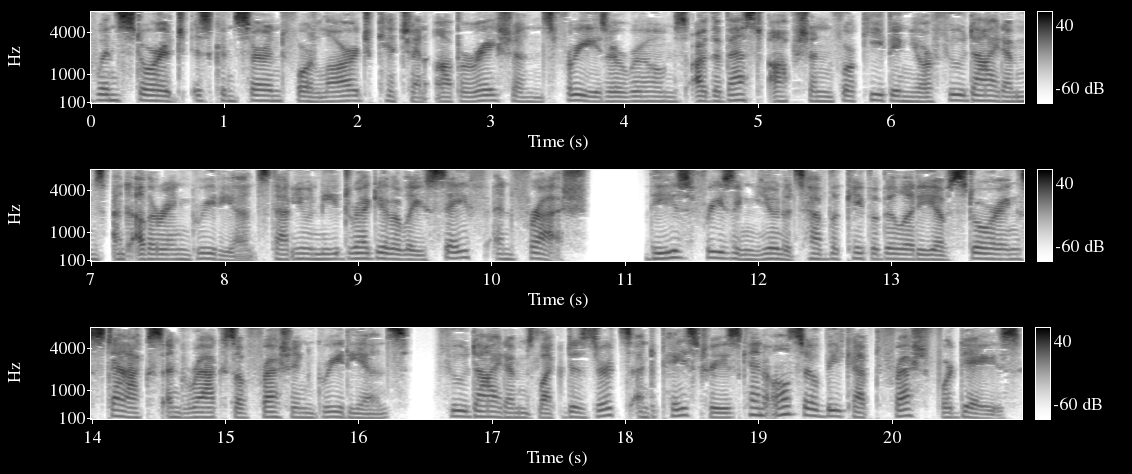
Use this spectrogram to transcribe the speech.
when storage is concerned for large kitchen operations freezer rooms are the best option for keeping your food items and other ingredients that you need regularly safe and fresh. These freezing units have the capability of storing stacks and racks of fresh ingredients, food items like desserts and pastries can also be kept fresh for days.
